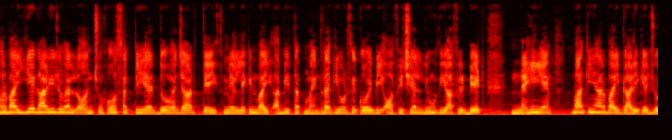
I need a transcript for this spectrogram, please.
और भाई, ये गाड़ी जो है लॉन्च हो सकती है 2023 में, लेकिन भाई, अभी तक महिंद्रा की ओर से कोई भी ऑफिशियल न्यूज़ या फिर डेट नहीं है। बाकी यार भाई, गाड़ी के जो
